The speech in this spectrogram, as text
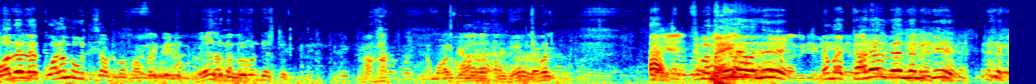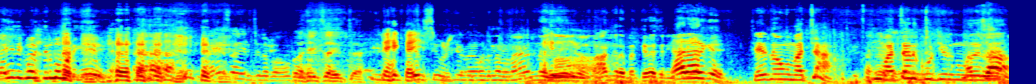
முதல்ல குழம்பு ஊத்தி சாப்பிட்டு இப்ப மெயினா வந்து நம்ம கடல் வேந்தனுக்கு என்ன கைதுக்கு மேல திரும்ப மாட்டேங்குது. யாரா இருக்கு சரி உங்க மச்சான். கூட்டி விடுங்க மச்சான்.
